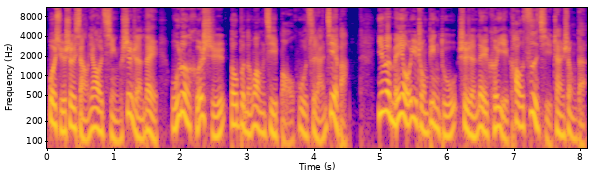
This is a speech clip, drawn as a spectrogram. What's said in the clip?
或许是想要警示人类，无论何时都不能忘记保护自然界吧。因为没有一种病毒是人类可以靠自己战胜的。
